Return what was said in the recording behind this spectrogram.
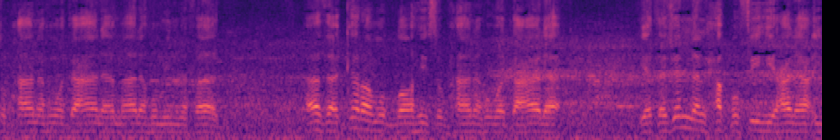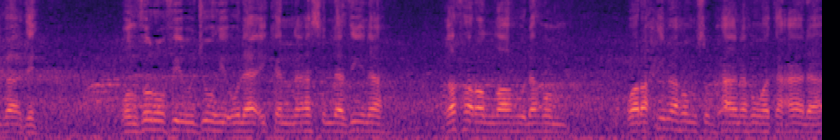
سبحانه وتعالى ما له من نفاد. هذا كرم الله سبحانه وتعالى. يتجلى الحق فيه على عباده. وانظروا في وجوه أولئك الناس الذين غفر الله لهم ورحمهم سبحانه وتعالى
